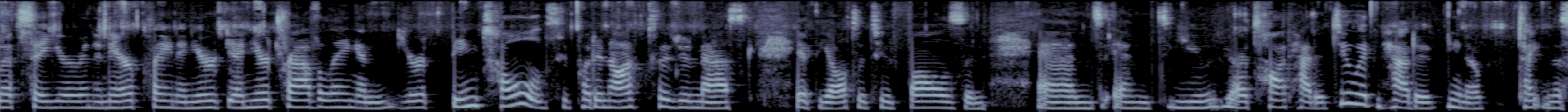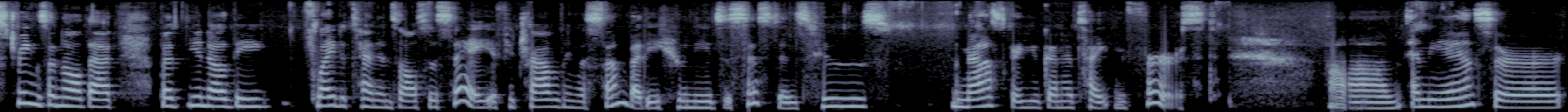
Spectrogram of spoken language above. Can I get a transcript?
let's say you're in an airplane and you're and you're traveling and you're being told to put an oxygen mask if the altitude falls and and and you are taught how to do it and how to you know tighten the strings and all that. But you know the flight attendants also say if you're traveling with somebody who needs assistance whose mask are you going to tighten first? Um, and the answer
